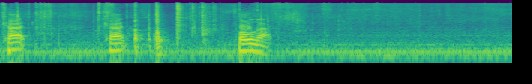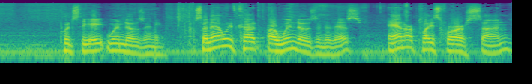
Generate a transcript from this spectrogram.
cut, cut, fold up. Puts the eight windows in. So now we've cut our windows into this and our place for our sun.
